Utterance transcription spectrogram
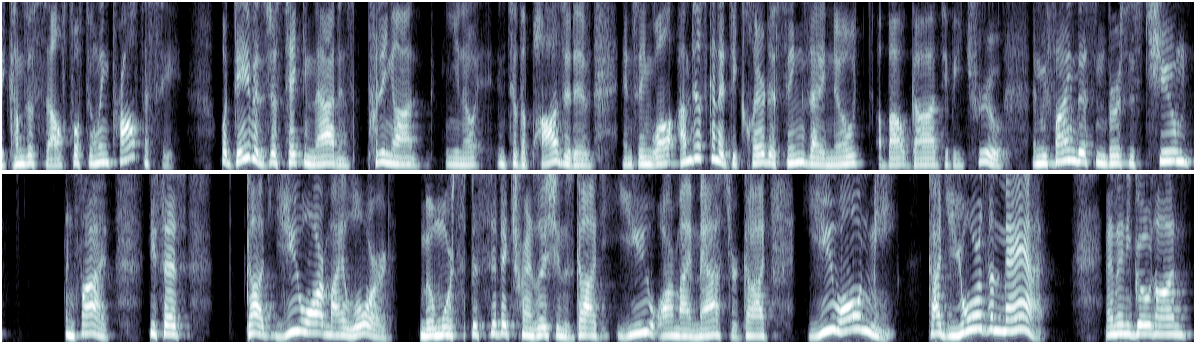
becomes a self-fulfilling prophecy. Well, David's just taking that and putting on, you know, into the positive and saying, well, I'm just going to declare the things that I know about God to be true. And we find this in verses 2 and 5. He says, God, you are my Lord. The more specific translation is God, you are my master. God, you own me. God, you're the man. And then he goes on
